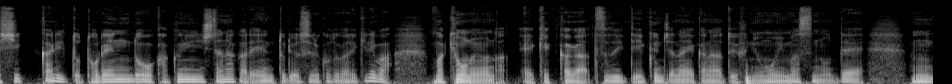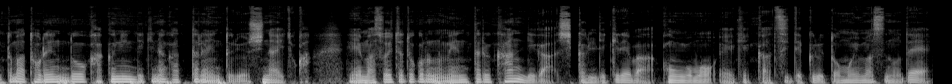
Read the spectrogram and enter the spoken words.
しっかりとトレンドを確認した中でエントリーをすることができれば、まあ、今日のような、結果が続いていくんじゃないかなというふうに思いますので、うんとまあ、トレンドを確認できなかったらエントリーをしないとか、えー、まあ、そういったところのメンタル管理がしっかりできれば、今後も、結果がついてくると思いますので、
